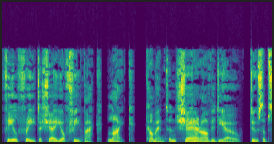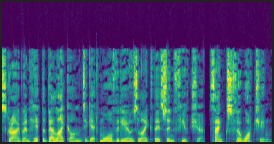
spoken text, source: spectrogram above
Feel free to share your feedback. Like, comment and share our video. Do subscribe and hit the bell icon to get more videos like this in future. Thanks for watching.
